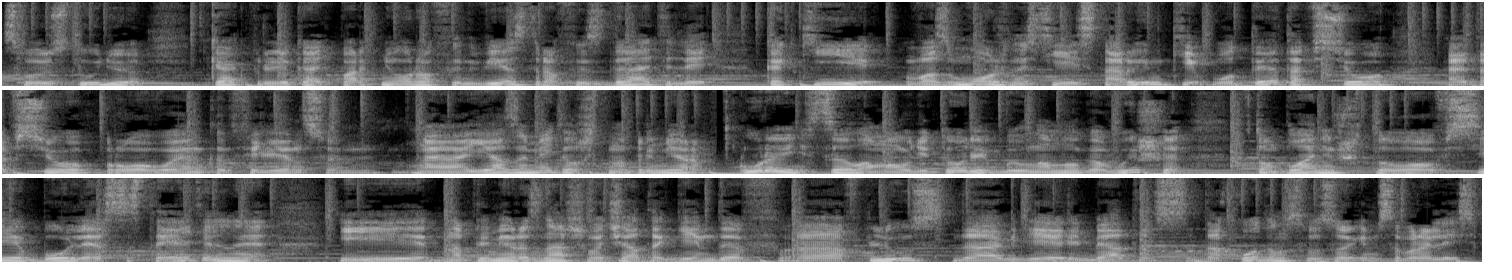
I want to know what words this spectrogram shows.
свою студию, как привлекать партнеров, инвесторов, издателей, какие возможности есть на рынке, вот это все, это все про ВН-конференцию. А, я заметил, что, например, уровень в целом аудитории был намного выше, в том плане, что все более состоятельные, и, например, из нашего чата GameDev э, в плюс, да, где ребята с доходом с высоким собрались,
